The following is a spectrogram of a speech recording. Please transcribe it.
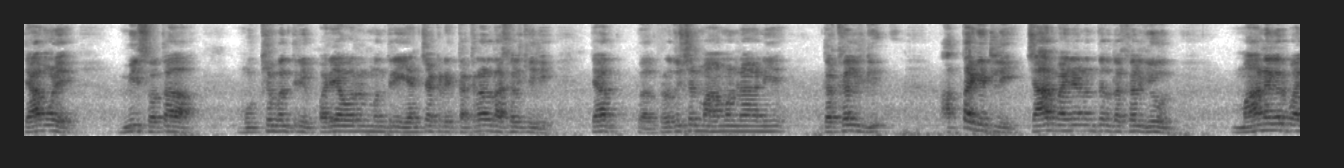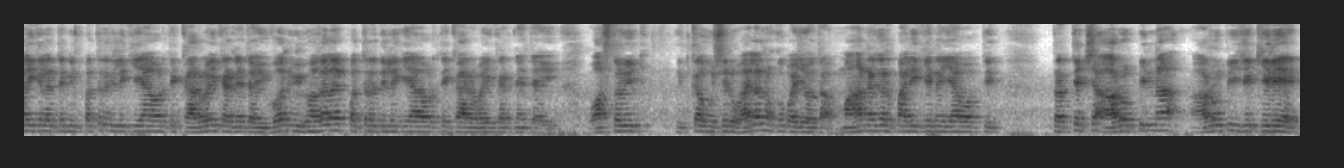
त्यामुळे मी स्वतः मुख्यमंत्री पर्यावरण मंत्री यांच्याकडे तक्रार दाखल केली. त्यात प्रदूषण महामंडळाने दखल घे आत्ता घेतली. चार महिन्यानंतर दखल घेऊन महानगरपालिकेला त्यांनी पत्र दिले की यावरती कारवाई करण्यात यावी. वन विभागाला पत्र दिले की यावरती कारवाई करण्यात यावी. वास्तविक इतका उशीर व्हायला नको पाहिजे होता. महानगरपालिकेनं या बाबतीत प्रत्यक्ष आरोपींना आरोपी जे केले आहेत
